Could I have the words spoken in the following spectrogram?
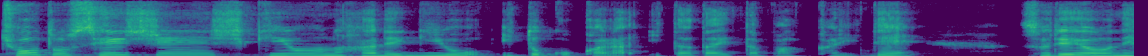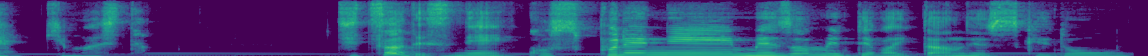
ちょうど成人式用の晴れ着をいとこからいただいたばっかりで、それをね、着ました。実はですね、コスプレに目覚めてはいたんですけど、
